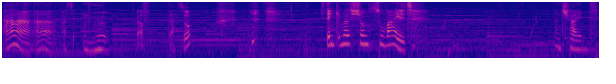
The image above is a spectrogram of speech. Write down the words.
Ah, ah. Ach so. Hör auf. Da, so. Ich denke immer, es ist schon zu weit. Anscheinend.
